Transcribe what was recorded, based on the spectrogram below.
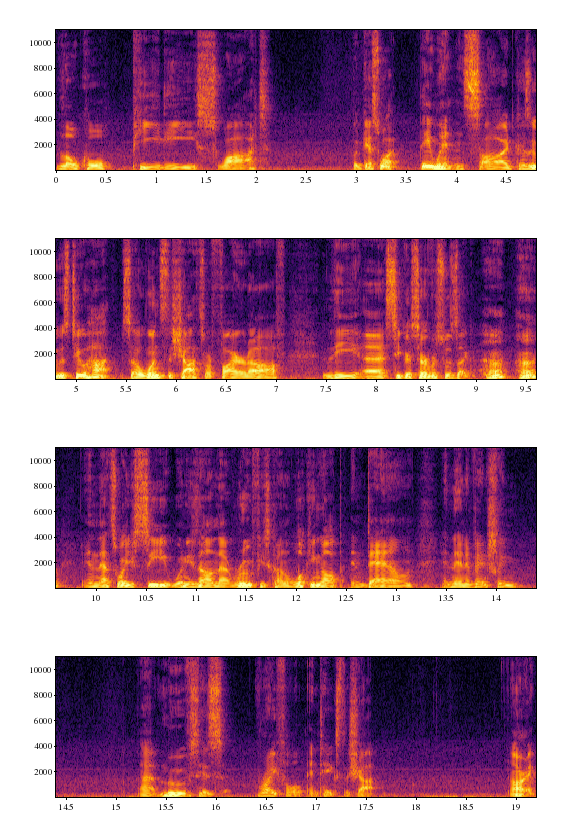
local PD, SWAT. But guess what? They went inside because it was too hot. So once the shots were fired off, the uh, Secret Service was like, huh, huh? And that's why you see when he's on that roof, he's kind of looking up and down and then eventually uh, moves his rifle and takes the shot. All right.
